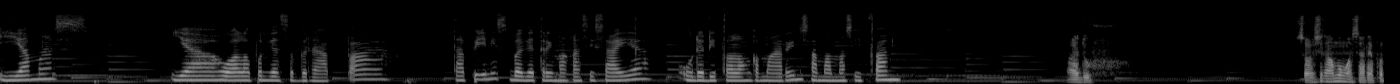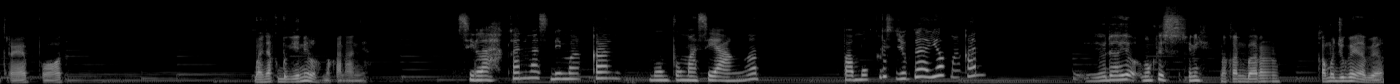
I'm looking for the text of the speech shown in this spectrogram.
Iya Mas. Ya walaupun gak seberapa, tapi ini sebagai terima kasih saya udah ditolong kemarin sama Mas Ivan. Aduh. Soalnya kamu gak usah repot-repot. Banyak begini loh makanannya. Silahkan Mas dimakan, mumpung masih anget. Pak Muklis juga yuk makan. Yaudah yuk, Muklis, sini makan bareng. Kamu juga ya, Bel?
